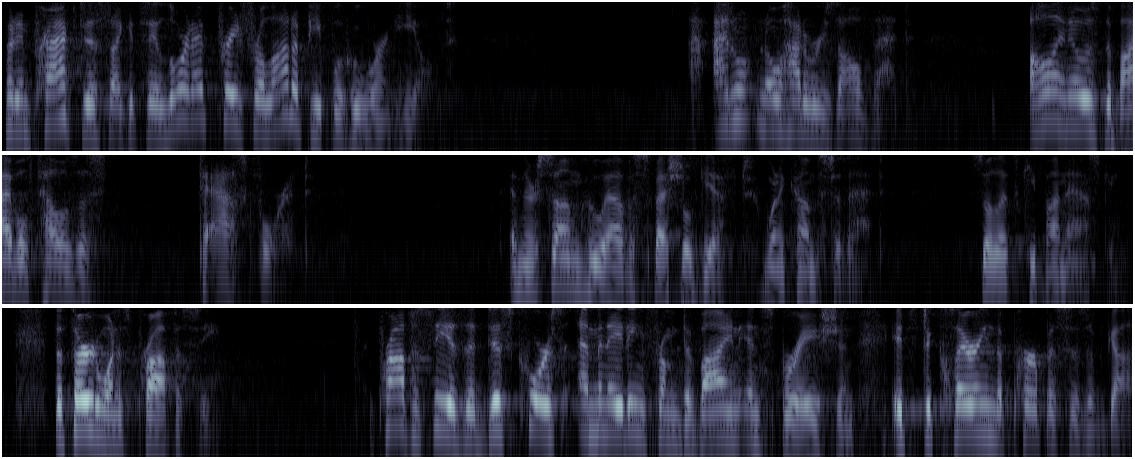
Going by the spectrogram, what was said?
But in practice, I could say, Lord, I've prayed for a lot of people who weren't healed. I don't know how to resolve that. All I know is the Bible tells us to ask for it. And there are some who have a special gift when it comes to that. So let's keep on asking. The third one is prophecy. Prophecy is a discourse emanating from divine inspiration, it's declaring the purposes of God.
